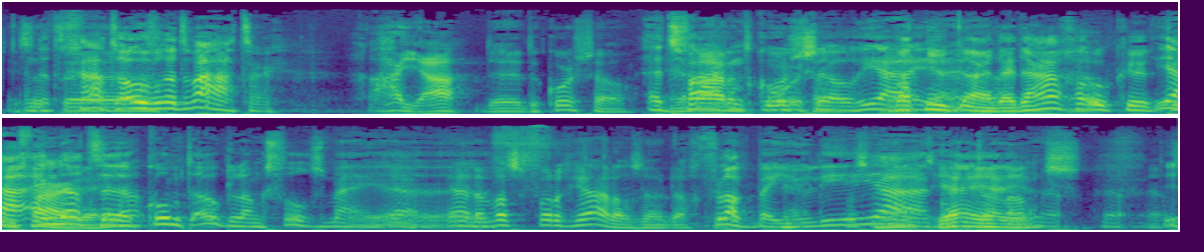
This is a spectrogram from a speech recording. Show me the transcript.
Is en dat, dat, gaat over het water. Ah ja, de, de Corso. Het Ja, varend corso. Ja, Wat nu ja, naar Den Haag ook eh, ja, en dat eh, komt ook langs volgens mij. eh, Ja, ja, dat was vorig jaar al zo, dacht ik. vlak bij jullie. Ja, komt Ja, daar ja, ja. langs. Dus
